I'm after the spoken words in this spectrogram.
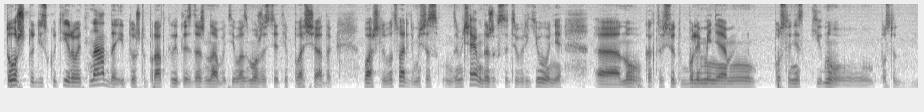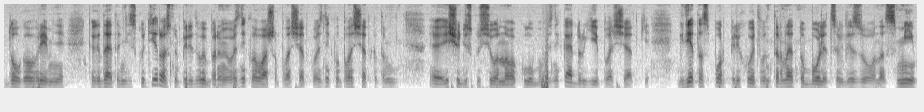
То, что дискутировать надо, и то, что про открытость должна быть, и возможность этих площадок, ваши, вот смотрите, мы сейчас замечаем, даже, кстати, в регионе, э, ну, как-то все это более-менее после нескольких, ну, после долгого времени, когда это не дискутировалось, но перед выборами возникла ваша площадка, возникла площадка там э, еще дискуссионного клуба, возникают другие площадки. Где-то спор переходит в интернет, но более цивилизованно. СМИ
